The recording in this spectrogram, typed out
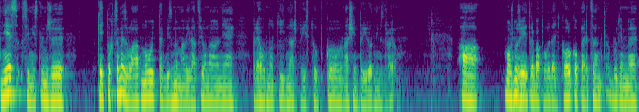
Dnes si myslím, že keď to chceme zvládnuť, tak by sme mali racionálne prehodnotiť náš prístup k našim prírodným zdrojom. A možno, že je treba povedať, koľko percent budeme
